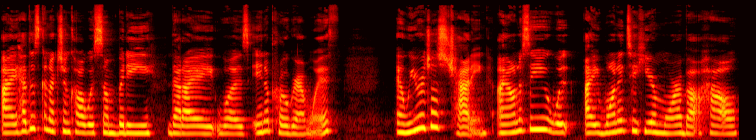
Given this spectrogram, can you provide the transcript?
I had this connection call with somebody that I was in a program with and we were just chatting. I honestly would I wanted to hear more about how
